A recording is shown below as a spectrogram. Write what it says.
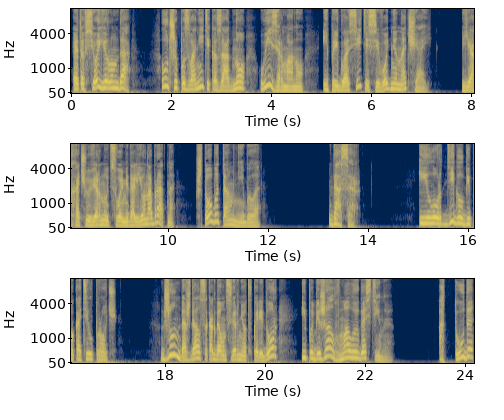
это все ерунда — Лучше позвоните-ка заодно Уизерману и пригласите сегодня на чай. Я хочу вернуть свой медальон обратно, что бы там ни было». «Да, сэр». И лорд Диглби покатил прочь. Джон дождался, когда он свернет в коридор, и побежал в малую гостиную. Оттуда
